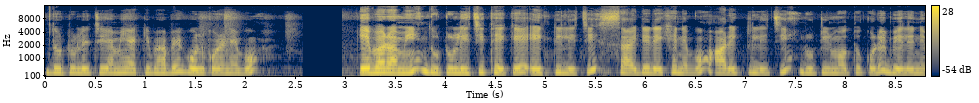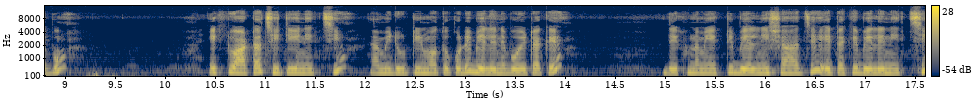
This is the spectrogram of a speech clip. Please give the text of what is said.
দুটো লিচি আমি একইভাবে গোল করে নেব। এবার আমি দুটো লিচি থেকে একটি লিচি সাইডে রেখে নেব আর একটি লিচি রুটির মতো করে বেলে নেব। একটু আটা ছিটিয়ে নিচ্ছি। আমি রুটির মতো করে বেলে নেব এটাকে। দেখুন, আমি একটি বেলনির সাহায্যে এটাকে বেলে নিচ্ছি।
